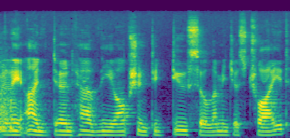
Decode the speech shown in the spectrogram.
really I don't have the option to do so. Let me just try it.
